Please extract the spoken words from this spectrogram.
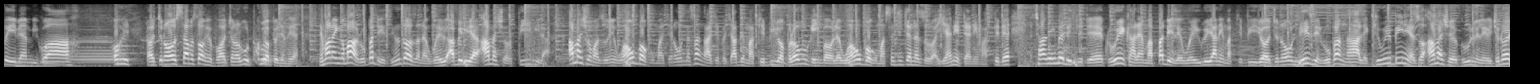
သေပြန်ပြီကွာ โอเคတော့ကျွန်တော်ဆက်မစောင့်ငယ်ဘောကျွန်တော်တို့တစ်ခုတော့ပြောချင်တယ်မြန်မာနိုင်ငံမှာရိုဘတ်တွေဇင်းတော်စံနဲ့ဝယ်ပြီးအပိရိယအာမရှော်တီးပြီလားအာမရှော်မှာဆိုရင်ဝမ်ဟုတ်ဘောက်ကူမှာကျွန်တော်25ချက်ပဲကြားတင်မှာဖြစ်ပြီးတော့ဘလော့ဘူးဂိမ်းဘောက်လည်းဝမ်ဟုတ်ဘောက်ကူမှာ17ချက်နဲ့ဆိုတော့အရန်နေတန်နေမှာဖြစ်တယ်အခြားဂိမ်းဘက်တွေဖြစ်တဲ့ group ခါထဲမှာပတ်တွေလည်းဝယ်ယူလို့ရနိုင်မှာဖြစ်ပြီးတော့ကျွန်တော်နေ့စဉ်ရိုဘတ်9ကလည်း giveaway ပေးနေရဆိုတော့အာမရှော် group လင်းလေးကိုကျွန်တော်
